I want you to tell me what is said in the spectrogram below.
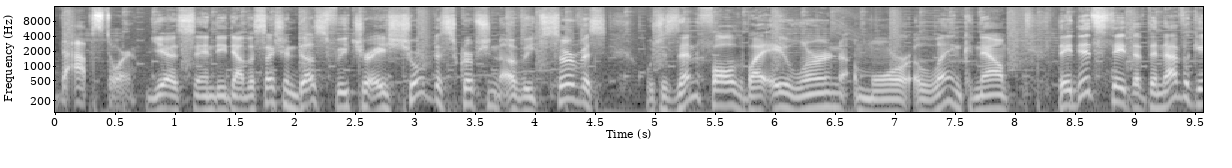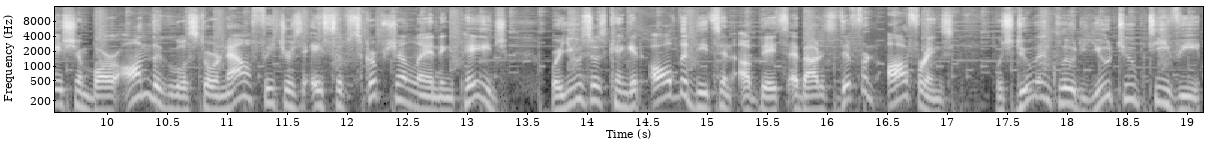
the App Store. Yes, indeed. Now, the section does feature a short description of each service, which is then followed by a Learn More link. Now, they did state that the navigation bar on the Google Store now features a subscription landing page where users can get all the deets and updates about its different offerings, which do include YouTube TV,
